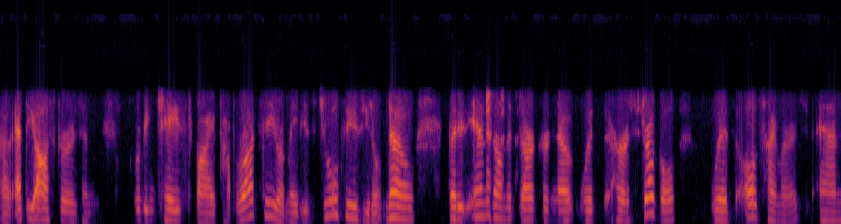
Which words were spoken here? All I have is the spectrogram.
uh, at the Oscars and we're being chased by paparazzi, or maybe it's jewel thieves, you don't know. But it ends on the darker note with her struggle with Alzheimer's, and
